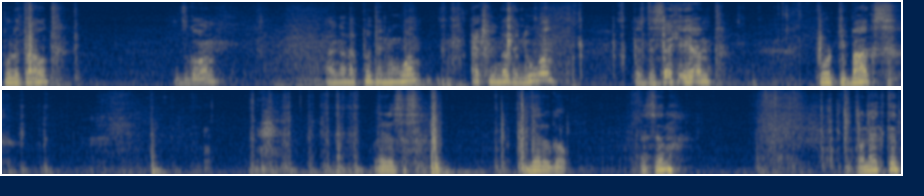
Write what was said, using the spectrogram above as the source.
pull it out. It's gone. I'm gonna put the new one. Actually not the new one. It's the second hand 40 bucks. Where is this? There we go. It's in. Connected.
